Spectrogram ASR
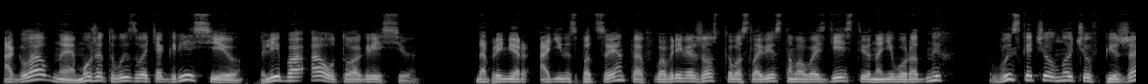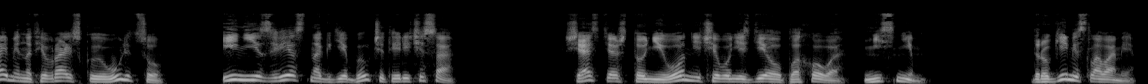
а главное, может вызвать агрессию, либо аутоагрессию. Например, один из пациентов во время жесткого словесного воздействия на него родных выскочил ночью в пижаме на Февральскую улицу и неизвестно, где был четыре часа. Счастье, что ни он ничего не сделал плохого, ни с ним. Другими словами,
